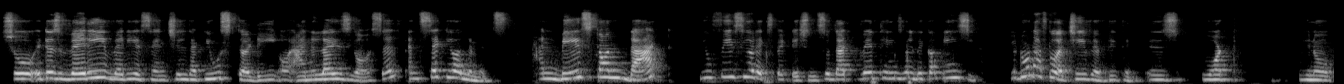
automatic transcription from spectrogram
so it is very very essential that you study or analyze yourself and set your limits. And based on that you face your expectations. So that way things will become easy. You don't have to achieve everything is what you know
